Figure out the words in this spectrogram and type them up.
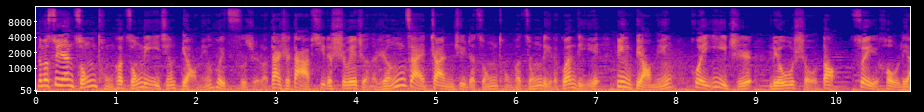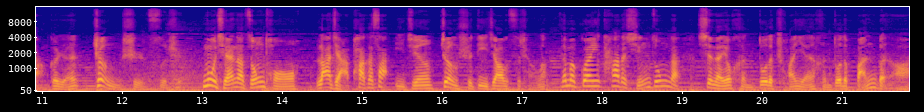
那么，虽然总统和总理已经表明会辞职了，但是大批的示威者呢，仍在占据着总统和总理的官邸，并表明会一直留守到最后两个人正式辞职。目前呢，总统。拉贾帕克萨已经正式递交了辞呈了。那么关于他的行踪呢？现在有很多的传言，很多的版本啊。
